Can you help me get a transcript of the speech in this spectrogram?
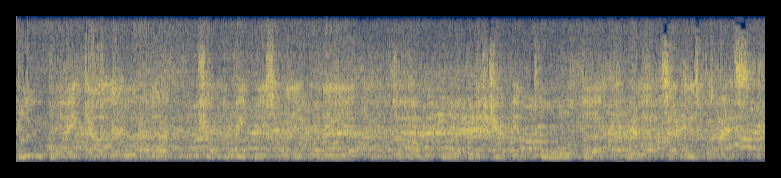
Blue Boy Gallagher, who had a shock defeat recently when he uh, took on the former British champion Paul Burke. That really upset his plans.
